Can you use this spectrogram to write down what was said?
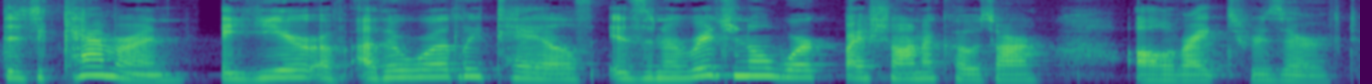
The Decameron, A Year of Otherworldly Tales, is an original work by Seana Kozar, all rights reserved.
